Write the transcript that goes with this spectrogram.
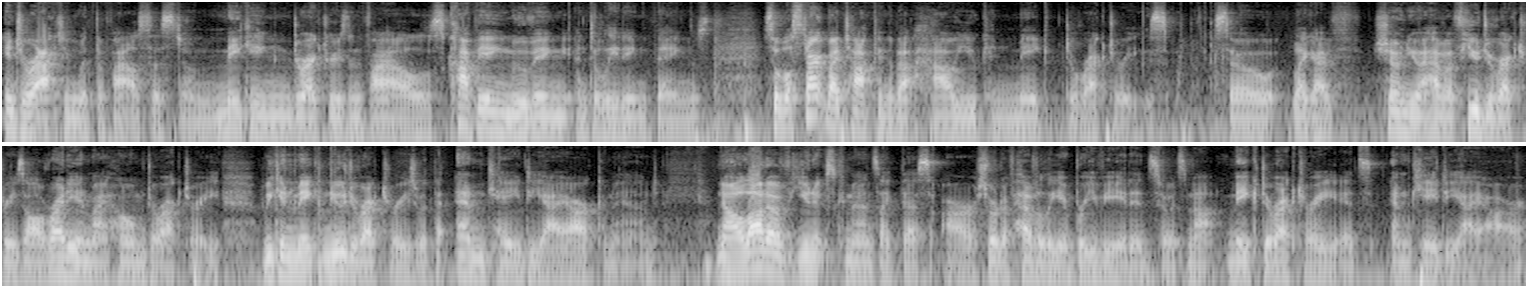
interacting with the file system, making directories and files, copying, moving, and deleting things. So we'll start by talking about how you can make directories. So like I've shown you, I have a few directories already in my home directory. We can make new directories with the mkdir command. Now, a lot of Unix commands like this are sort of heavily abbreviated, so it's not make directory, it's mkdir.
